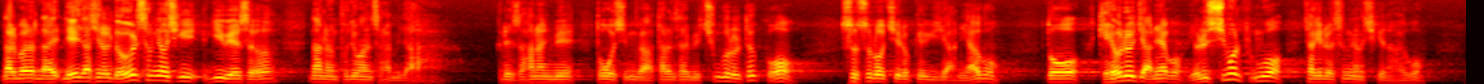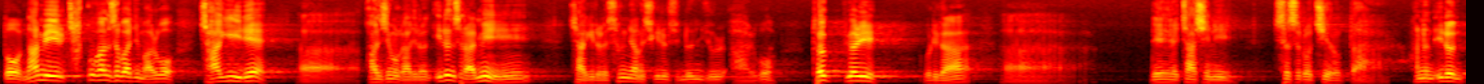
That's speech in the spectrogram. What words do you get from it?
날마다 나- 내 자신을 늘 성장시키기 위해서 나는 부정한 사람이다. 그래서 하나님의 도우심과 다른 사람의 충고를 듣고 스스로 지혜롭게 여기지 아니하고 또 게으르지 아니하고 열심을 품고 자기를 성장시켜 나가고 또 남의 일 자꾸 간섭하지 말고 자기 일에 어, 관심을 가지는 이런 사람이 자기를 성장시킬 수 있는 줄 알고 특별히 우리가 아, 내 자신이 스스로 지혜롭다 하는 이런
